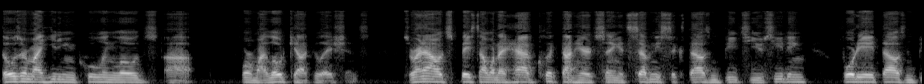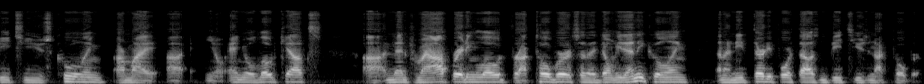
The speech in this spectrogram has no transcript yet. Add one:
those are my heating and cooling loads uh, for my load calculations. So right now it's based on what I have clicked on here. It's saying it's 76,000 BTUs heating, 48,000 BTUs cooling are my uh, you know annual load calcs. Uh, and then for my operating load for October, it says I don't need any cooling, and I need 34,000 BTUs in October.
